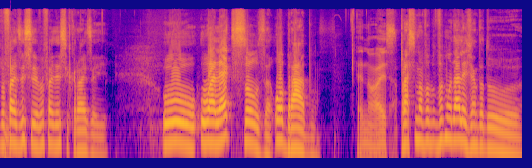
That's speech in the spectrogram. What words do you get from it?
Vou fazer esse, vou fazer esse cross aí. O, o Alex Souza, o Brabo. É nóis. Próxima, vou, vou mudar a legenda do,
